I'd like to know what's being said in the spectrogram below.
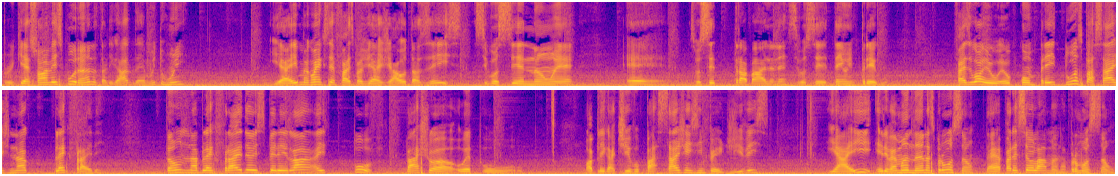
Porque é só uma vez por ano, tá ligado? É muito ruim. E aí, mas como é que você faz para viajar outras vezes se você não é, é, se você trabalha, né? Se você tem um emprego. Faz igual eu, eu comprei duas passagens na Black Friday. Então na Black Friday eu esperei lá, aí, pô, baixo a, o, o, o aplicativo Passagens Imperdíveis. E aí ele vai mandando as promoções. Daí apareceu lá, mano, a promoção.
